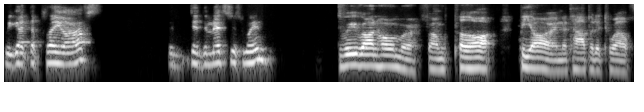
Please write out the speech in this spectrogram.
We got the playoffs. Did, the Mets just win? Three run homer from PR, PR in the top of the 12th.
